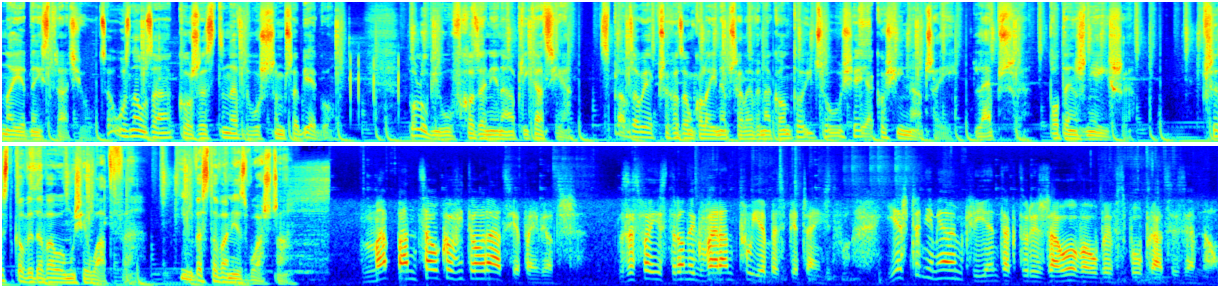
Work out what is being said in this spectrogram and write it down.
na jednej stracił, co uznał za korzystne w dłuższym przebiegu. Polubił wchodzenie na aplikację. Sprawdzał, jak przychodzą kolejne przelewy na konto i czuł się jakoś inaczej, lepszy, potężniejszy. Wszystko wydawało mu się łatwe. Inwestowanie zwłaszcza. Ma pan całkowitą rację, panie Piotrze. Ze swojej strony gwarantuję bezpieczeństwo. Jeszcze nie miałem klienta, który żałowałby współpracy ze mną.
